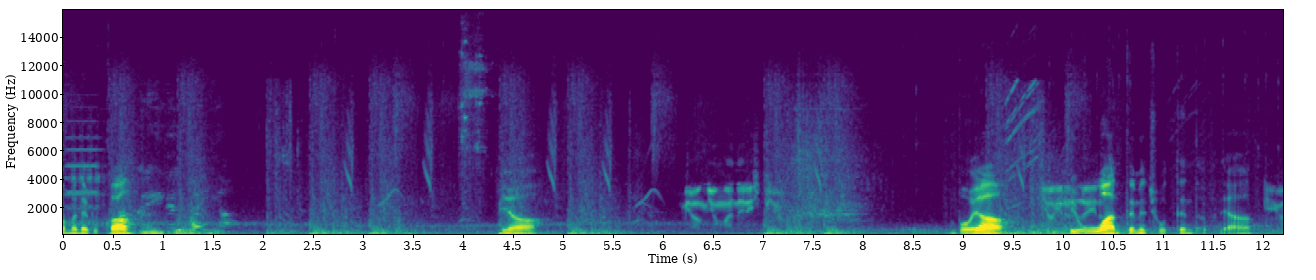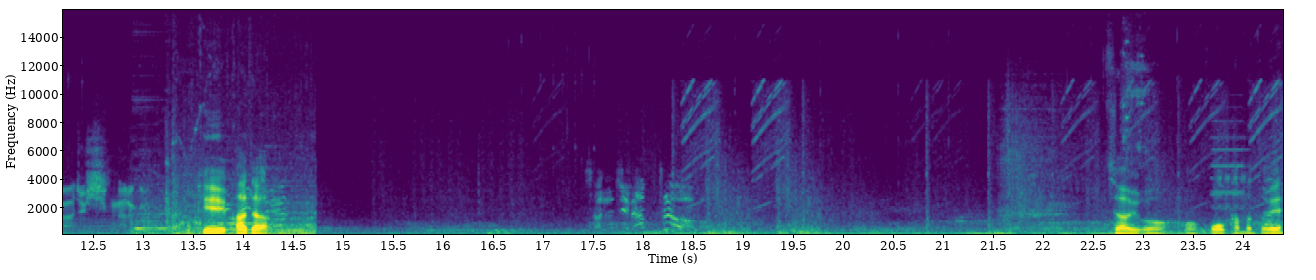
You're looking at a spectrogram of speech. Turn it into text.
한번 해볼까? 야, 뭐야? 이 5 안 뜨면 좋댄다 그냥. 오케이 가자. 자 이거 어, 호흡 한번 더 해.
